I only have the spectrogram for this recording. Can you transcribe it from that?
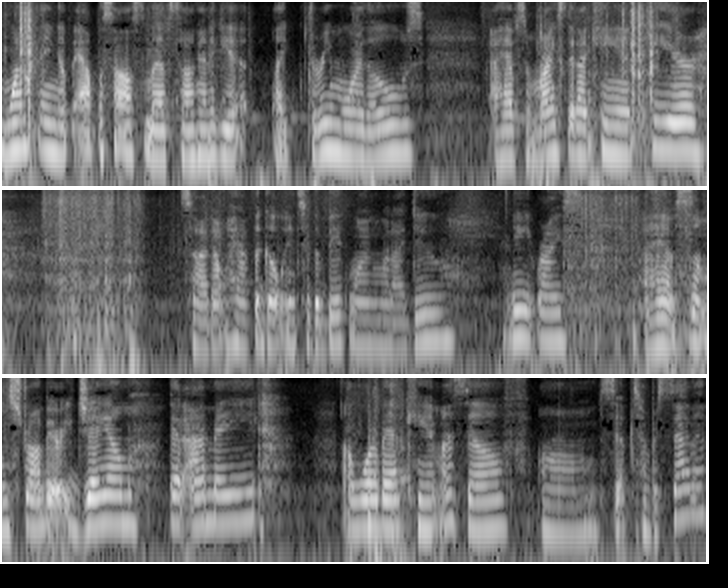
one thing of applesauce left, so I'm going to get like three more of those. I have some rice that I canned here, so I don't have to go into the big one when I do need rice. I have some strawberry jam that I made. A water bath can myself um, September 7th.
